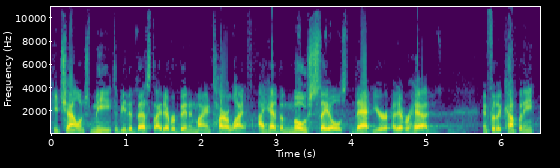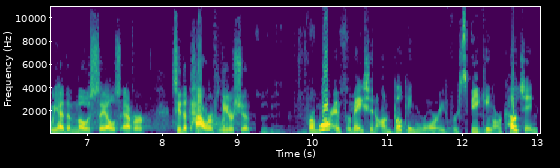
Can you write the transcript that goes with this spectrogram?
He challenged me to be the best I'd ever been in my entire life. I had the most sales that year I'd ever had. And for the company, we had the most sales ever. See the power of leadership? For more information on booking Rory for speaking or coaching,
